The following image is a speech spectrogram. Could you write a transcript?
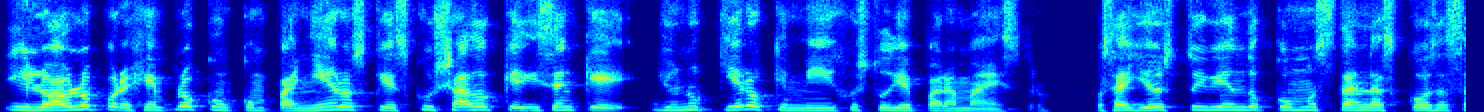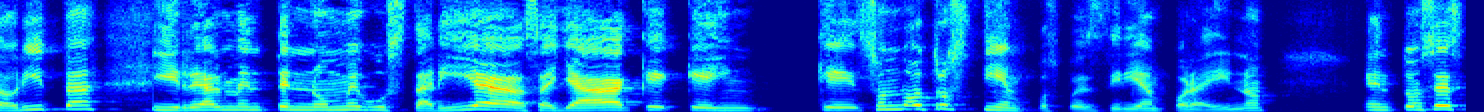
Y lo hablo, por ejemplo, con compañeros que he escuchado que dicen que yo no quiero que mi hijo estudie para maestro. O sea, yo estoy viendo cómo están las cosas ahorita y realmente no me gustaría, o sea, ya que, que, que son otros tiempos, pues dirían por ahí, ¿no? Entonces,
